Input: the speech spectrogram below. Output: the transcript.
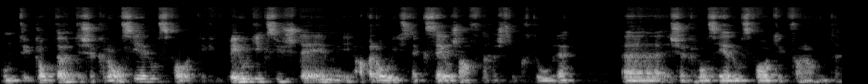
Und ich glaube, dort ist eine grosse Herausforderung. Im Bildungssystem, aber auch in unseren gesellschaftlichen Strukturen, äh, ist eine grosse Herausforderung vorhanden.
